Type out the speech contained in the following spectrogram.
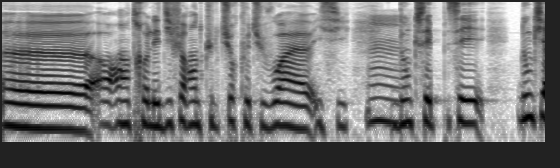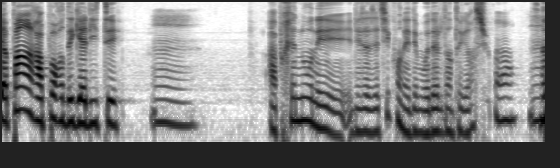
euh, entre les différentes cultures que tu vois euh, ici. Donc, Donc c'est, donc il n'y a pas un rapport d'égalité. mm. Après, nous, on est les Asiatiques, on est des modèles d'intégration. hein. Mm.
